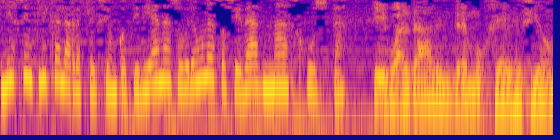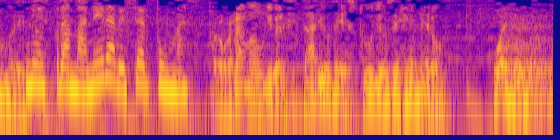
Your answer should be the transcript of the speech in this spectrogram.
y eso implica la reflexión cotidiana sobre una sociedad más justa. Igualdad entre mujeres y hombres. Nuestra manera de ser Pumas. Programa Universitario de Estudios de Género. Pueblo.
